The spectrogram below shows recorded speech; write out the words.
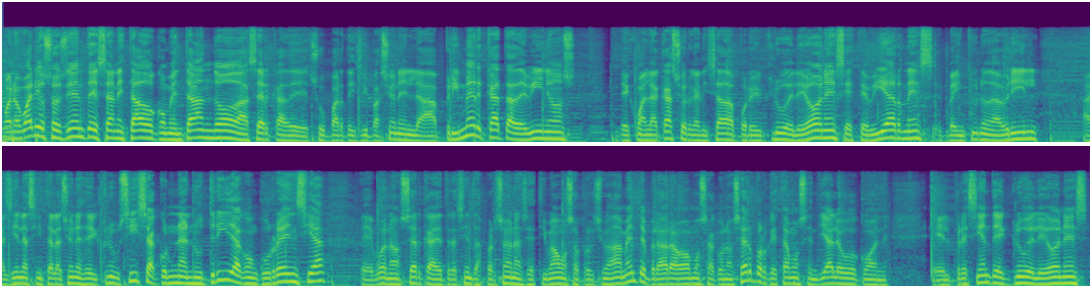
Bueno, varios oyentes han estado comentando acerca de su participación en la primer cata de vinos de Juan Lacasio organizada por el Club de Leones este viernes 21 de abril allí en las instalaciones del Club Sisa con una nutrida concurrencia, eh, bueno, cerca de 300 personas estimamos aproximadamente, pero ahora vamos a conocer porque estamos en diálogo con el presidente del Club de Leones,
